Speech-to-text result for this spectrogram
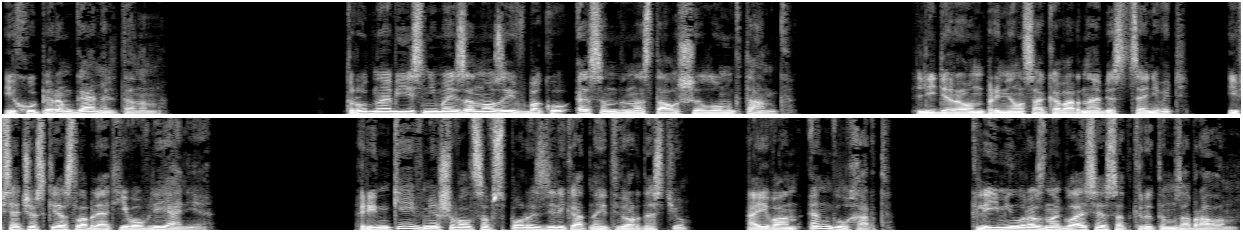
и Хупером Гамильтоном. Труднообъяснимой занозой в боку Эссендена стал Шилунг Танк. Лидера он принялся коварно обесценивать и всячески ослаблять его влияние. Ринкей вмешивался в споры с деликатной твердостью, а Иван Энглхарт клеймил разногласия с открытым забралом.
